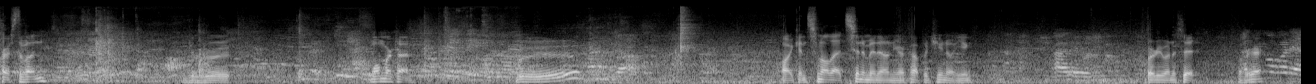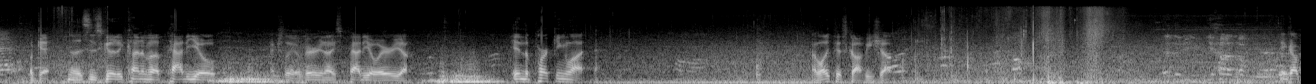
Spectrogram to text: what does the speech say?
Press the button. One more time. Oh, I can smell that cinnamon on your cappuccino, Ying. Where do you want to sit? Over here? Okay, now this is good. Kind of a patio, actually a very nice patio area in the parking lot. I like this coffee shop. Think up.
